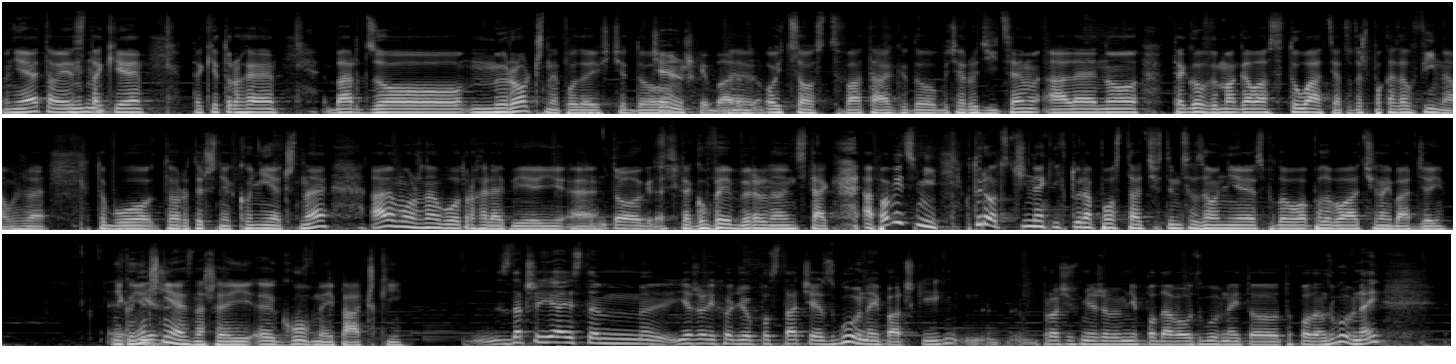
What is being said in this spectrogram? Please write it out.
No nie, to jest mhm. takie, takie trochę bardzo mroczne podejście do Ciężkie bardzo. E, ojcostwa, tak, do bycia rodzicem, ale no tego wymagała sytuacja. To też pokazał finał, że to było teoretycznie konieczne, ale można było trochę lepiej e, z tego wybrnąć, tak. A powiedz mi, który odcinek i która postać w tym sezonie spodobała, podobała Ci się najbardziej? Niekoniecznie z naszej e, głównej paczki. Znaczy ja jestem, jeżeli chodzi o postacie z głównej paczki, prosisz mnie, żebym nie podawał z głównej, to, to podam z głównej.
